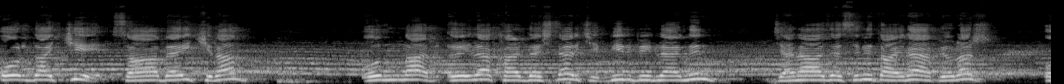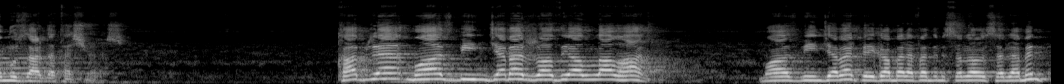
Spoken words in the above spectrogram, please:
oradaki sahabe-i kiram onlar öyle kardeşler ki birbirlerinin cenazesini dahi ne yapıyorlar? Omuzlarda taşıyorlar. Kabre Muaz bin Cebel radıyallahu anh Muaz bin Cebel Peygamber Efendimiz sallallahu aleyhi ve sellemin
